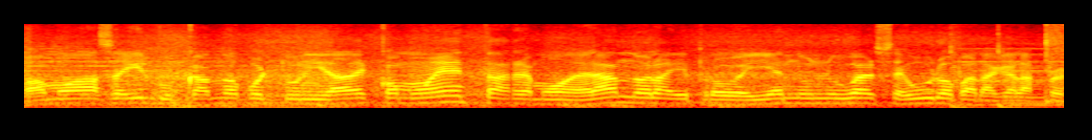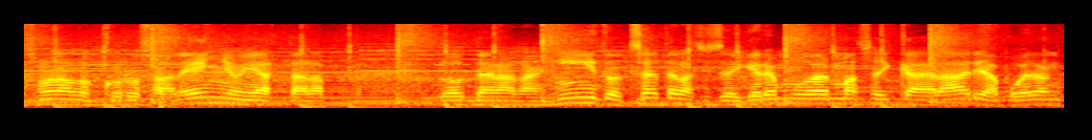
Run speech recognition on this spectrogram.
Vamos a seguir buscando oportunidades como esta, remodelándolas y proveyendo un lugar seguro para que las personas, los corozaleños y hasta los de Naranjito, etcétera, si se quieren mudar más cerca del área, puedan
